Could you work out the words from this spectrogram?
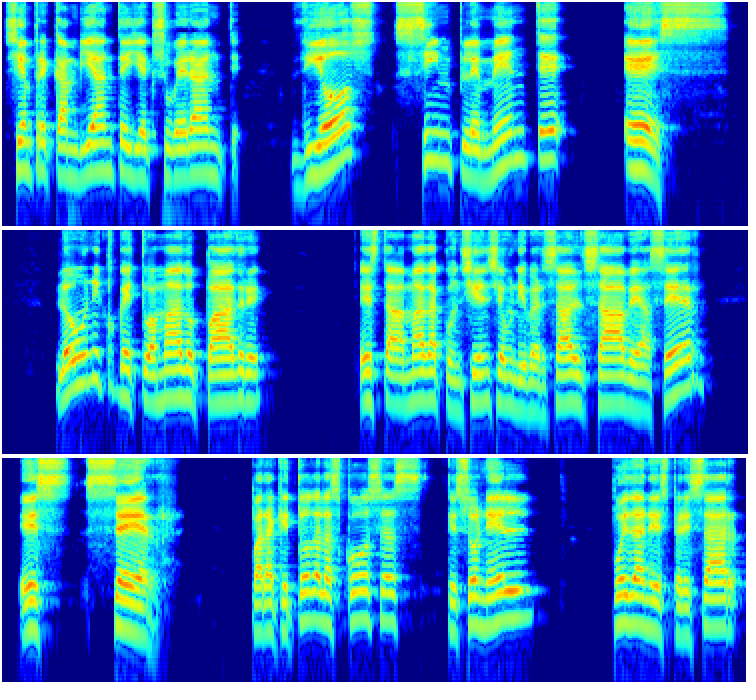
siempre cambiante y exuberante. Dios simplemente es. Lo único que tu amado Padre, esta amada conciencia universal sabe hacer es ser, para que todas las cosas que son Él puedan expresar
